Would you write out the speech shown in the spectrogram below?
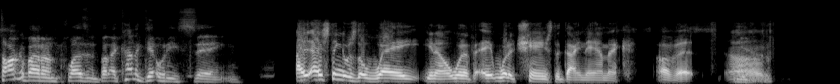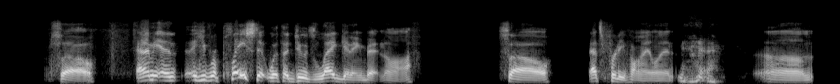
talk about unpleasant, but I kind of get what he's saying. I, I just think it was the way you know would have it would have changed the dynamic of it. Um, So, and I mean, and he replaced it with a dude's leg getting bitten off. So that's pretty violent. Yeah. Um,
